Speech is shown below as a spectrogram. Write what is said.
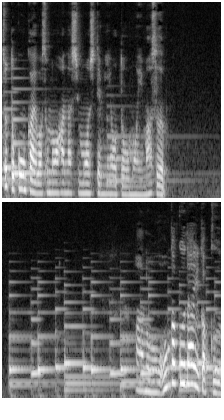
ちょっと今回はそのお話もしてみようと思います。あの、音楽大学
